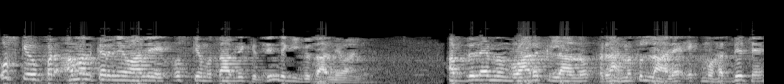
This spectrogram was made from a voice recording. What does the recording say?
اس کے اوپر عمل کرنے والے، اس کے مطابق زندگی گزارنے والے۔ عبداللہ مبارک رحمت اللہ علیہ ایک محدث ہیں۔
